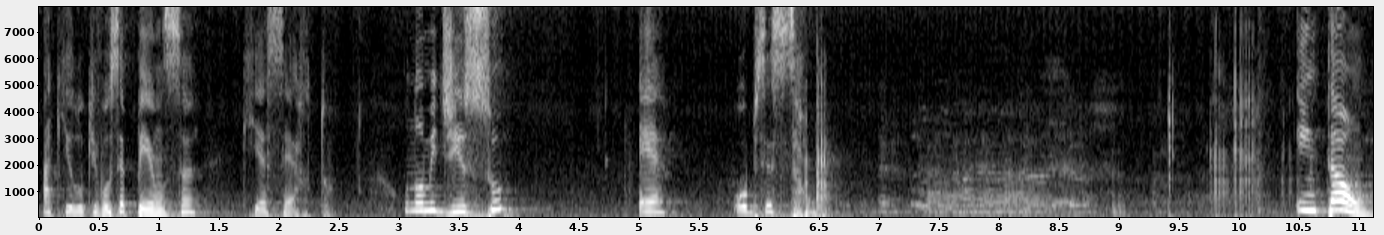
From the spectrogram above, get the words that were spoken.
aquilo que você pensa que é certo. O nome disso é obsessão. Então,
